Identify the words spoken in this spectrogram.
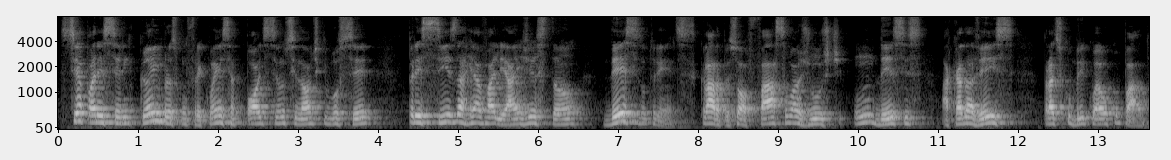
Se aparecerem câimbras com frequência, pode ser um sinal de que você precisa reavaliar a ingestão desses nutrientes. Claro, pessoal, faça o ajuste, um desses a cada vez, para descobrir qual é o culpado.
